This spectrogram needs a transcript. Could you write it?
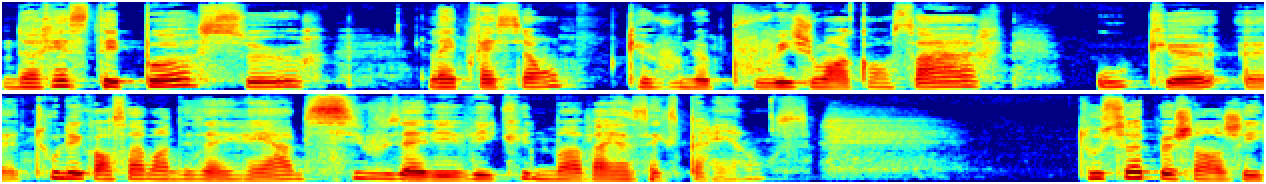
ne restez pas sur l'impression que vous ne pouvez jouer en concert ou que euh, tous les concerts vont désagréables si vous avez vécu une mauvaise expérience. Tout ça peut changer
